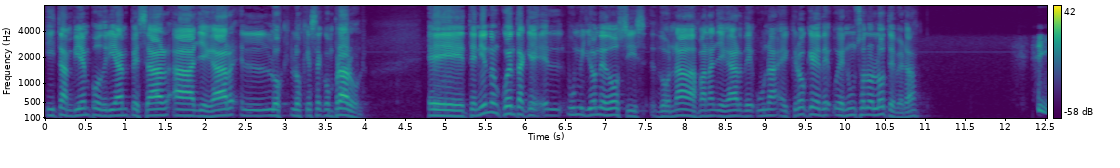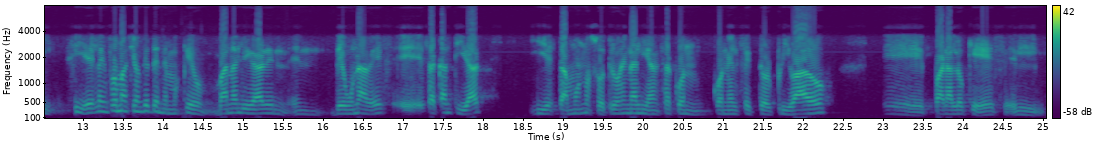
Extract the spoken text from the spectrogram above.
y también podría empezar a llegar los, los que se compraron. Eh, teniendo en cuenta que el, un millón de dosis donadas van a llegar de una, eh, creo que de, en un solo lote, ¿verdad? Sí, es la información que tenemos que van a llegar en, de una vez eh, esa cantidad. Y estamos nosotros en alianza con, con el sector privado eh, para lo que es el,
